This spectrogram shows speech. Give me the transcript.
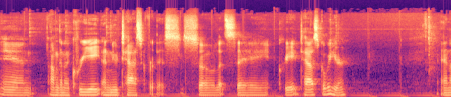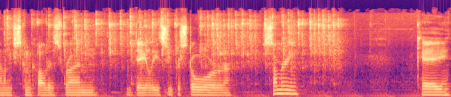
And I'm going to create a new task for this. So let's say create task over here. And I'm just going to call this run daily superstore summary. Okay.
